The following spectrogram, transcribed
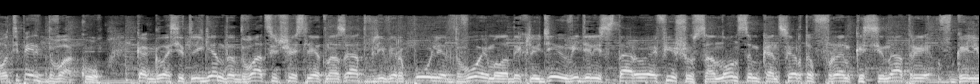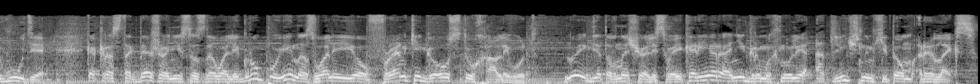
вот теперь два Ку. Как гласит легенда, 26 лет назад в Ливерпуле двое молодых людей увидели старую афишу с анонсом концертов Фрэнка Синатры в Голливуде. Как раз тогда же они создавали группу и назвали ее «Frankie Goes to Hollywood». Ну и где-то в начале своей карьеры они громыхнули отличным хитом «Relax».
